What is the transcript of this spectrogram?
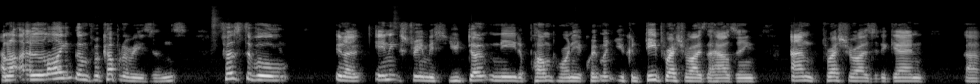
and I, I like them for a couple of reasons. First of all, you know, in extremis, you don't need a pump or any equipment. You can depressurize the housing and pressurize it again uh,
